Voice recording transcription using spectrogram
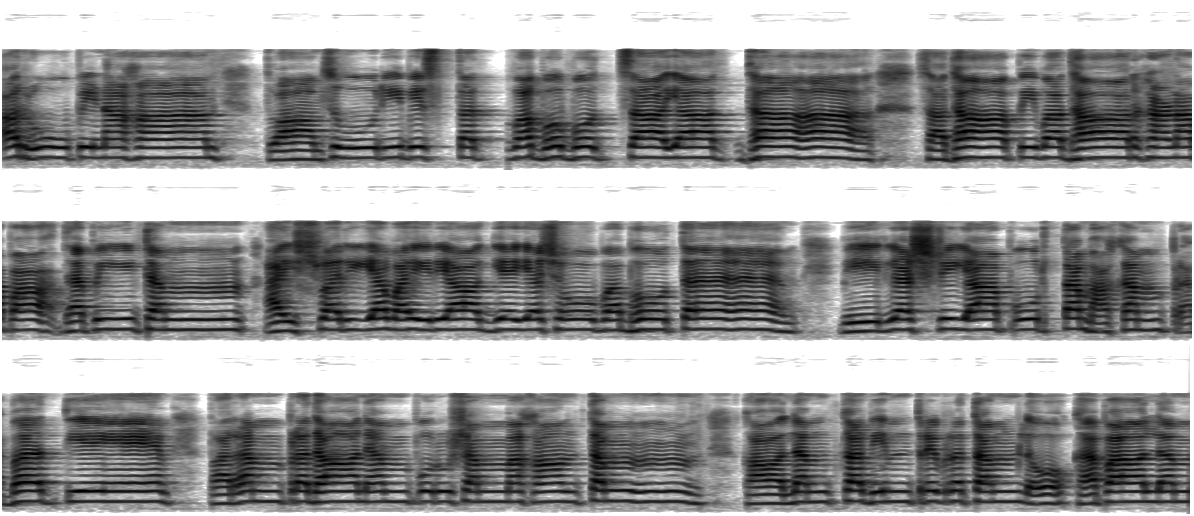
अरूपिणः त्वां सूरिभिस्तत्त्वबुभुत्सायाद्धा सदापि ऐश्वर्यवैराग्ययशो बभूत वीर्यश्रिया पूर्तमहं प्रपद्ये परं प्रधानं पुरुषं महान्तं कालं कविं त्रिवृतं लोकपालम्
